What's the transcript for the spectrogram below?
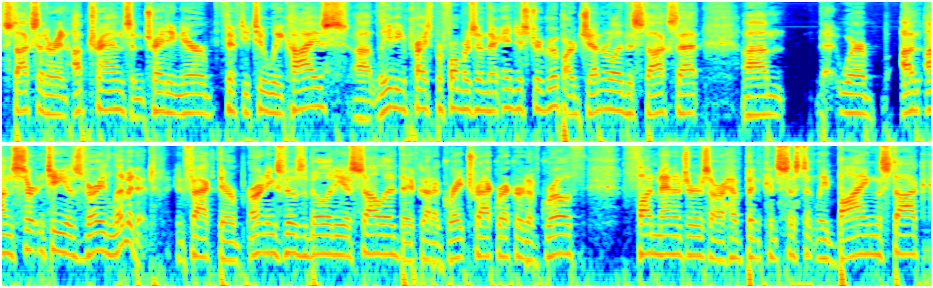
stocks that are in uptrends and trading near 52-week highs, uh, leading price performers in their industry group are generally the stocks that um, where un- uncertainty is very limited. In fact, their earnings visibility is solid. They've got a great track record of growth. Fund managers are have been consistently buying the stock.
